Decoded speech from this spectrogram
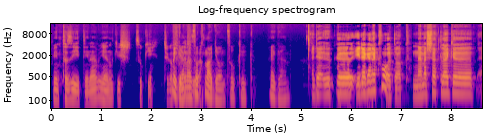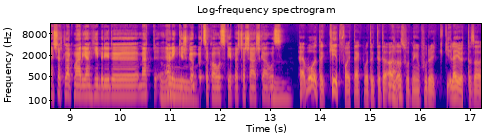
mint az IT, e nem? Ilyen kis cuki. Csak a Igen, azok nagyon cukik. Igen. De ők ö, idegenek voltak? Nem esetleg ö, esetleg már ilyen hibrid, ö, mert uh. elég kis gömböcök ahhoz képest a sáskához. Uh. Hát voltak, két fajták voltak, tehát az, az volt nekem fura, hogy lejött az a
